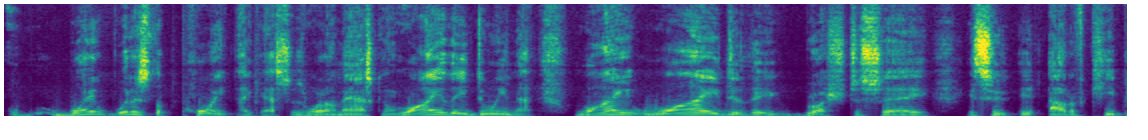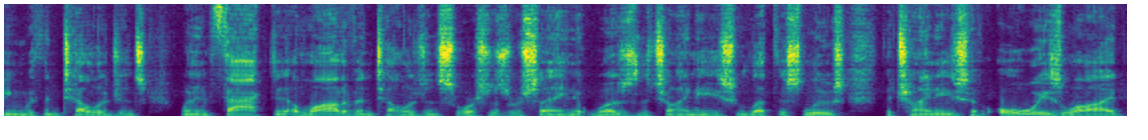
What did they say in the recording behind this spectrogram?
what what is the point? I guess is what I'm asking. Why are they doing that? Why why do they rush to say it's out of keeping with intelligence when in fact a lot of intelligence sources are saying it was the Chinese who let this loose. The Chinese have always lied.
